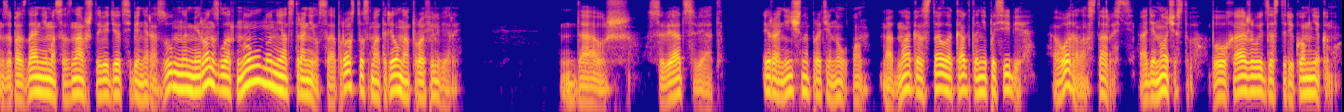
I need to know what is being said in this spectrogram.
Запозданием осознав, что ведет себя неразумно, Мирон сглотнул, но не отстранился, а просто смотрел на профиль Веры. «Да уж, свят-свят». Иронично протянул он. Однако стало как-то не по себе. Вот она старость, одиночество, поухаживать за стариком некому.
